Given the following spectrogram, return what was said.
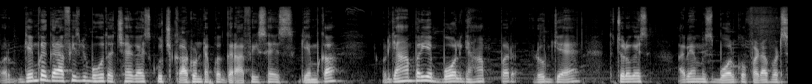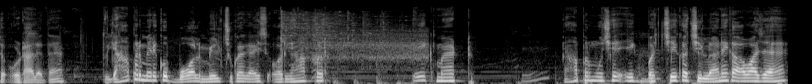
और गेम का ग्राफिक्स भी बहुत अच्छा है गाइस कुछ कार्टून टाइप का ग्राफिक्स है इस गेम का। और यहाँ पर ये यह बॉल यहाँ पर रुक गया है। तो चलो गाइस अभी हम इस बॉल को फटाफट से उठा लेते हैं। तो यहाँ पर मेरे को बॉल मिल चुका है गाइस और यहाँ पर एक मिनट यहाँ पर मुझे एक बच्चे का चिल्लाने का आवाज़ आया है,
